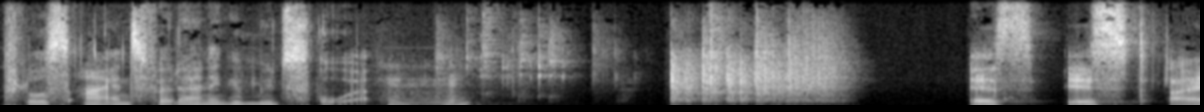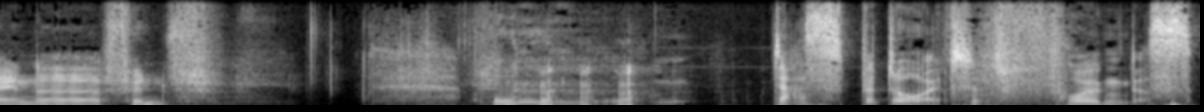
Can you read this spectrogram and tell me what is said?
plus 1 für deine Gemütsruhe. Mhm. Es ist eine 5. Oh, das bedeutet Folgendes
